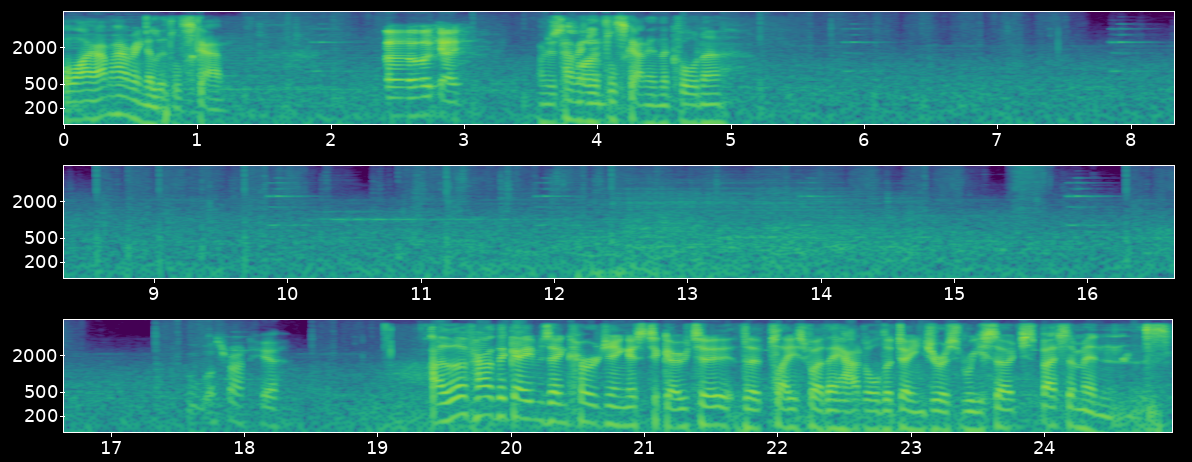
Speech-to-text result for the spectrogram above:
Well, I am having a little scan. Oh, okay. I'm just having a little scan in the corner. Ooh, what's around here? I love how the game's encouraging us to go to the place where they had all the dangerous research specimens.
